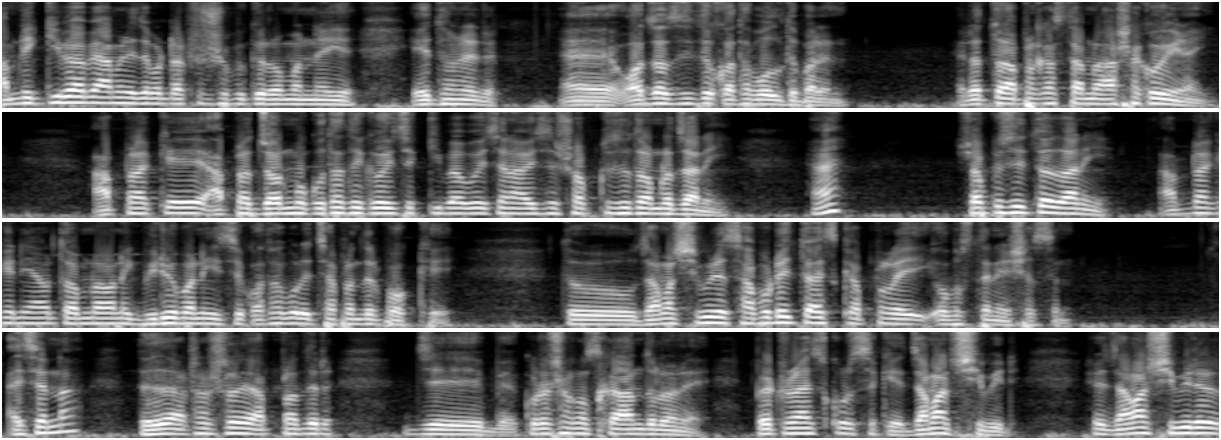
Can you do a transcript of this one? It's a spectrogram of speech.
আপনি কীভাবে আমি যেমন ডাক্তার শফিকুর রহমান নিয়ে এই ধরনের অযাচিত কথা বলতে পারেন? এটা তো আপনার কাছ থেকে আমরা আশা করি নাই। আপনাকে, আপনার জন্ম কোথা থেকে হয়েছে, কীভাবে হয়েছে, না হয়েছে সব কিছু তো আমরা জানি। হ্যাঁ? সব কিছুই তো জানি। আপনাকে নিয়ে তো আমরা অনেক ভিডিও বানিয়েছি, কথা বলেছি আপনাদের পক্ষে। তো জামাত শিবিরের সাপোর্টেই তো আজকে আপনারা এই অবস্থানে এসেছেন। আইসেন না? দু হাজার আঠারো সালে আপনাদের যে কোটা সংস্কার আন্দোলনে পেট্রোনাইজ করছে কে? জামাত শিবির। সে জামাত শিবিরের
